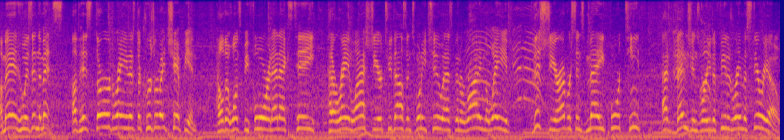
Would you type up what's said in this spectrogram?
A man who is in the midst of his third reign as the Cruiserweight Champion. Held it once before in NXT, had a reign last year, 2022, and has been riding the wave this year ever since May 14th at Vengeance, where he defeated Rey Mysterio.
